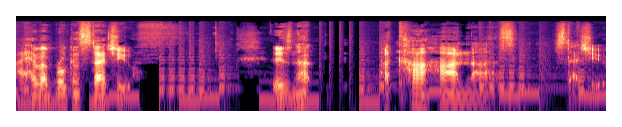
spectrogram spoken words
I have a broken statue. It is not Kahana's statue.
